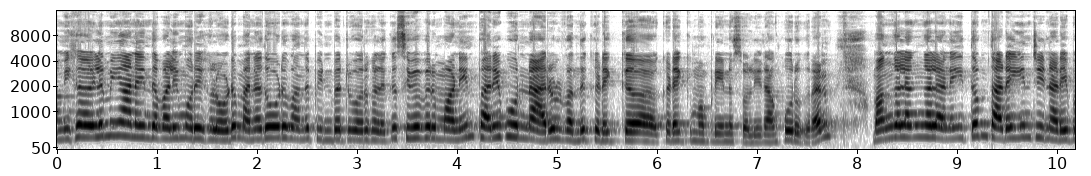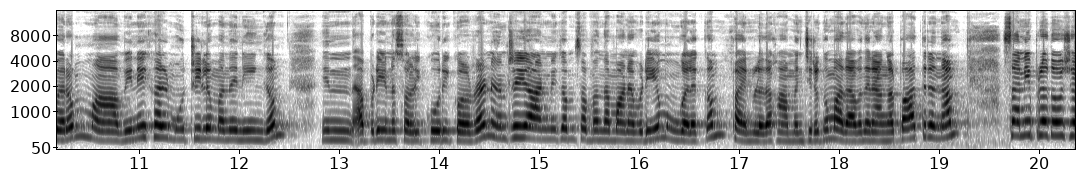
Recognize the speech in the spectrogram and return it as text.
மிக எளிமையான இந்த வழிமுறைகளோடு மனதோடு வந்து பின்பற்றுபவர்களுக்கு சிவபெருமானின் பரிபூர்ண அருள் வந்து கிடைக்க கிடைக்கும் அப்படின்னு சொல்லி நான் கூறுகிறேன். மங்களங்கள் அனைத்தும் தடையின்றி நடைபெறும். வினைகள் முற்றிலும் வந்து நீங்கும். இந்- அப்படின்னு சொல்லி கூறிக்கொள்கிறேன். இன்றைய ஆன்மீகம் சம்பந்தமான விடயம் உங்களுக்கும் பயனுள்ளதாக அமைஞ்சிருக்கும். அதாவது நாங்கள் பார்த்துருந்தோம் சனி பிரதோஷ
